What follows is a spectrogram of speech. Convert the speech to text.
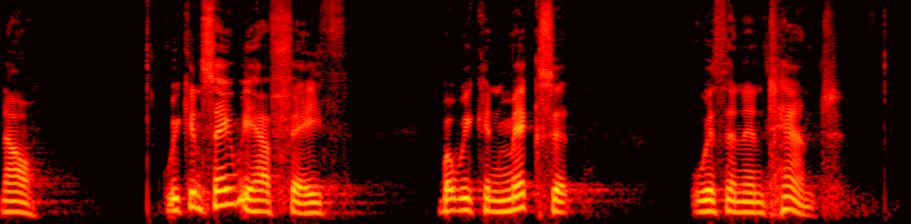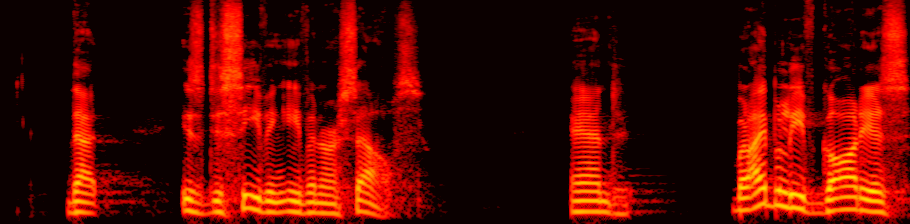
Now, we can say we have faith, but we can mix it with an intent that is deceiving even ourselves. And but I believe God is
